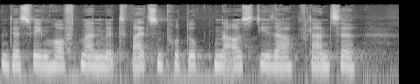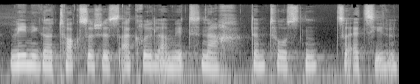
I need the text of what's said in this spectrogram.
und deswegen hofft man mit Weizenprodukten aus dieser Pflanze weniger toxisches Acrylamid nach dem Toasten zu erzielen.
